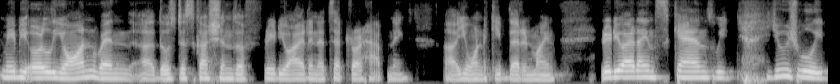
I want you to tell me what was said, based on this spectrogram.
maybe early on when uh, those discussions of radioiodine et cetera are happening uh, you want to keep that in mind. Radioiodine scans we usually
